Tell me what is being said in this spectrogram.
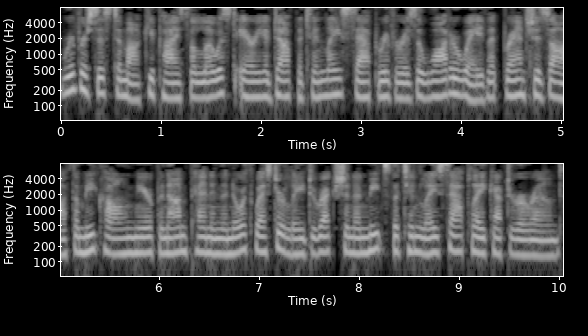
river system occupies the lowest area. The Tonle Sap River is a waterway that branches off the Mekong near Phnom Penh in the northwesterly direction and meets the Tonle Sap Lake after around.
